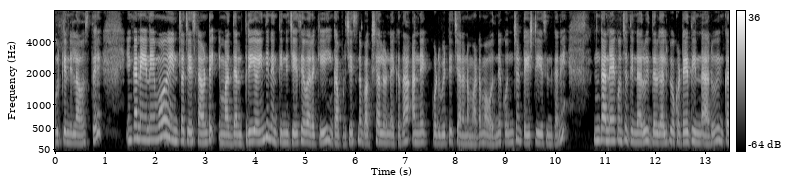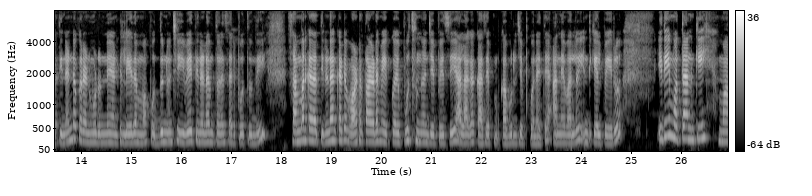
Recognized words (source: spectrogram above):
ఊరికెళ్ళి ఇలా వస్తే ఇంకా నేనేమో ఇంట్లో చేసిన అంటే మధ్యాహ్నం త్రీ అయింది. నేను తిని చేసే వరకు ఇంకా అప్పుడు చేసిన భక్ష్యాలు ఉన్నాయి కదా అన్నయ్య కొడిపెట్టి ఇచ్చానన్నమాట మా వదిన కొంచెం టేస్ట్ చేసింది కానీ ఇంకా అన్నయ్య కొంచెం తిన్నారు ఇద్దరు కలిపి ఒకటే తిన్నారు. ఇంకా తినండి ఒక రెండు మూడు ఉన్నాయి అంటే లేదమ్మా పొద్దున్న నుంచి ఇవే తినడంతోనే సరిపోతుంది. సమ్మర్ కదా తినడం కంటే వాటర్ తాగడం ఎక్కువ అయిపోతుంది అని చెప్పేసి అలాగా కాసేపు కబుర్లు చెప్పుకొని అయితే అన్నయ్య వాళ్ళు ఇంటికి వెళ్ళిపోయారు. ఇది మొత్తానికి మా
